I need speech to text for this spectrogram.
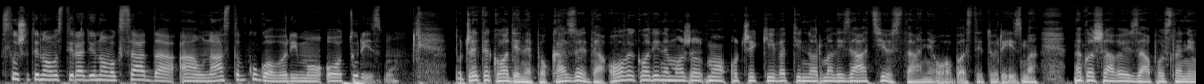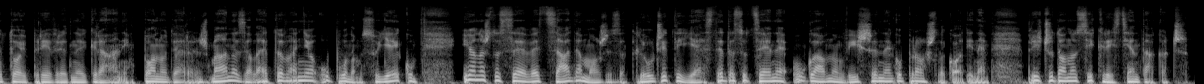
Slušate novosti Radio Novog Sada, a u nastavku govorimo o turizmu. Početak godine pokazuje da ove godine možemo očekivati normalizaciju stanja u oblasti turizma, naglašavaju zaposleni u toj privrednoj grani. Ponude aranžmana za letovanje u punom su jeku i ono što se već sada može zaključiti jeste da su cene uglavnom više nego prošle godine. Priču donosi Kristijan Takač.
